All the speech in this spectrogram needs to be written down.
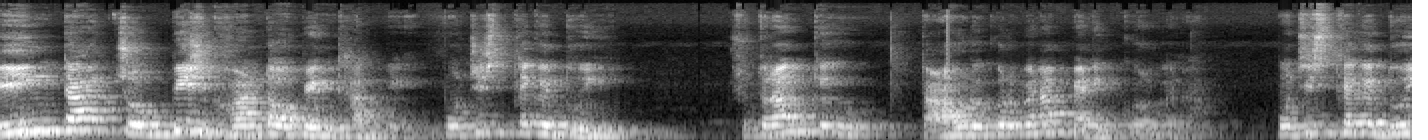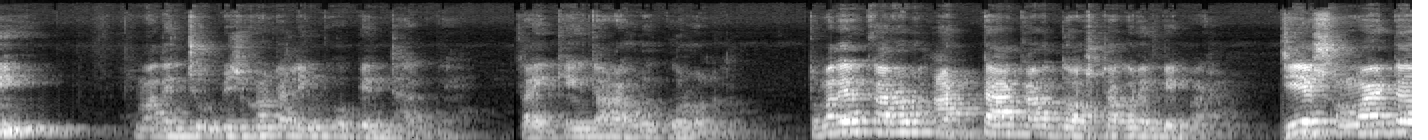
লিঙ্কটা চব্বিশ ঘণ্টা ওপেন থাকবে। পঁচিশ থেকে দুই। সুতরাং কেউ তাড়াহুড়ো করবে না প্যানিক করবে না। পঁচিশ থেকে দুই, তোমাদের চব্বিশ ঘণ্টা লিঙ্ক ওপেন থাকবে। তাই কেউ তাড়াহুড়ো করো না। তোমাদের কারোর আটটা, কারোর দশটা করে পেপার যে সময়টা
